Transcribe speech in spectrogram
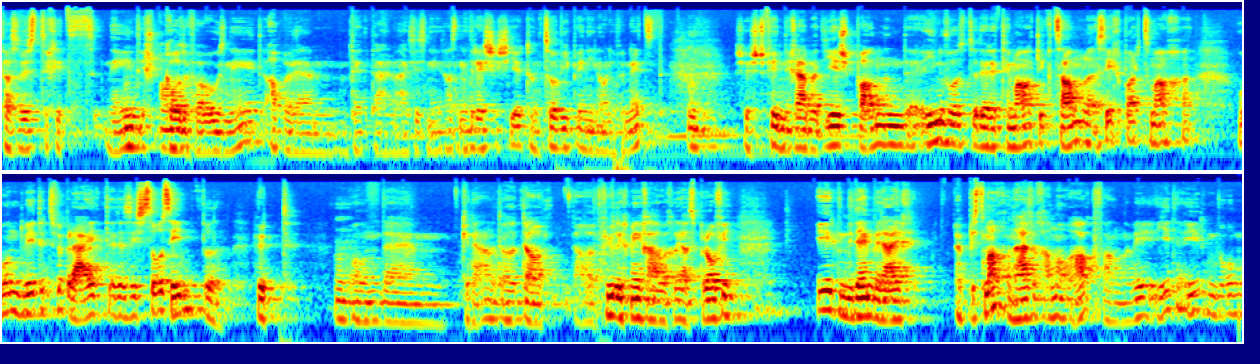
Das wüsste ich jetzt nicht, ich gehe davon aus nicht, aber ähm, im Detail weiß ich es nicht. Ich habe es nicht recherchiert und so weit bin ich noch nicht vernetzt. Mhm. Sonst finde ich eben die spannenden Infos zu dieser Thematik zu sammeln, sichtbar zu machen und wieder zu verbreiten. Das ist so simpel heute. Mhm. Und ähm, genau, da, da, da fühle ich mich auch ein bisschen als Profi. Irgendwie in diesem Bereich etwas zu machen und einfach einmal angefangen. Wie jeder irgendwo,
